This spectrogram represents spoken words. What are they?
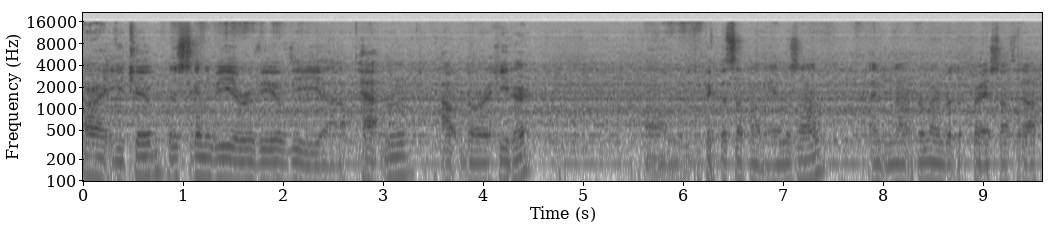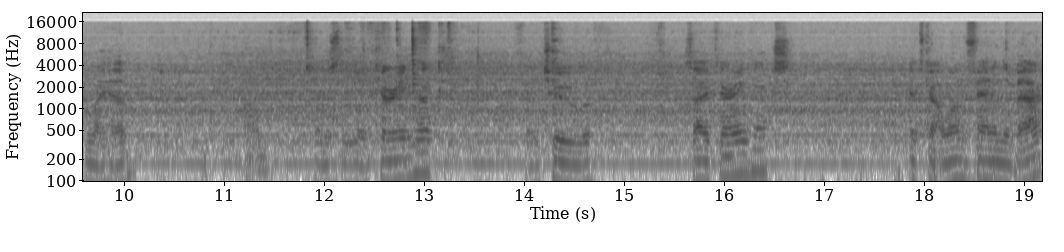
Alright YouTube, this is going to be a review of the uh, Patton outdoor heater. Um, you can pick this up on Amazon. I do not remember the price off the top of my head. Um, there's the little carrying hook and two side carrying hooks. It's got one fan in the back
